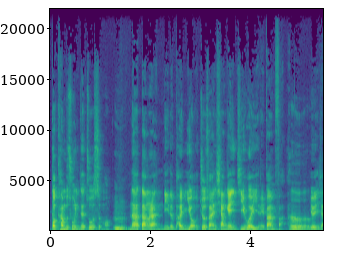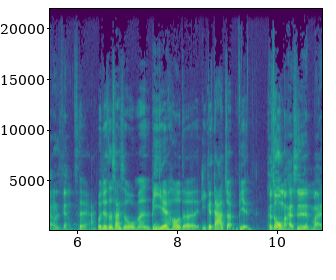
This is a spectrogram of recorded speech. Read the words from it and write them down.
都看不出你在做什么。嗯，那当然，你的朋友就算想给你机会也没办法。嗯，有点像是这样子。对啊，我觉得这算是我们毕业后的一个大转变。可是我们还是蛮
